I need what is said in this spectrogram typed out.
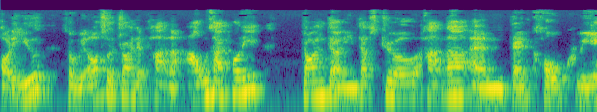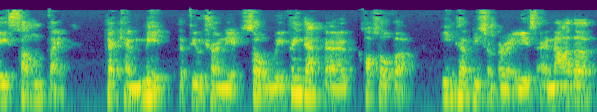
PolyU, so we also join the partner outside Poly, join the industrial partner, and then co-create something that can meet the future needs. So we think that uh, crossover interdisciplinary is another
